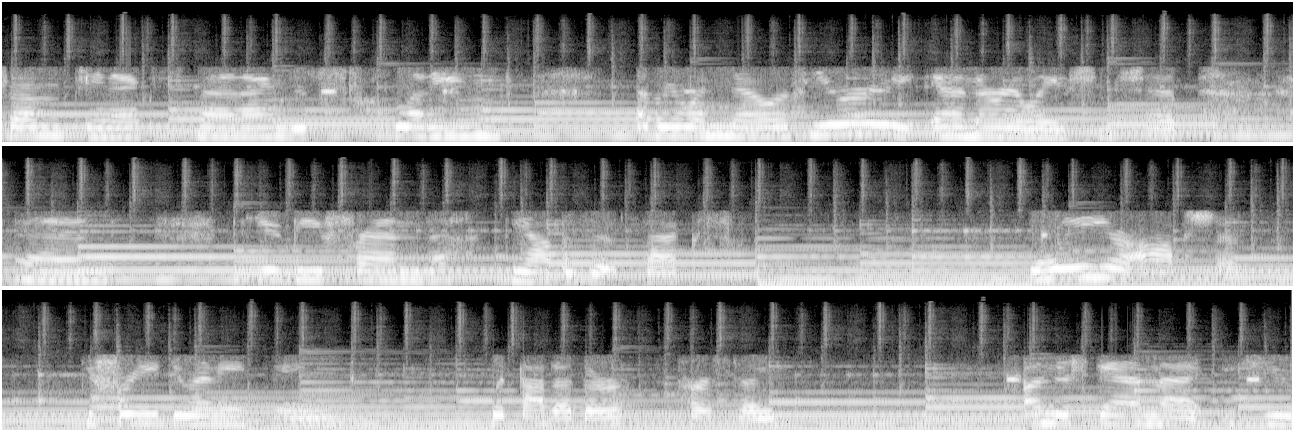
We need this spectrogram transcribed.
from Phoenix, and I'm just letting everyone know if you're in a relationship and you befriend the opposite sex, weigh your options before you do anything with that other person. Understand that you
